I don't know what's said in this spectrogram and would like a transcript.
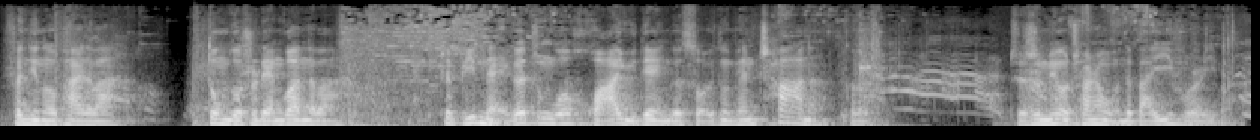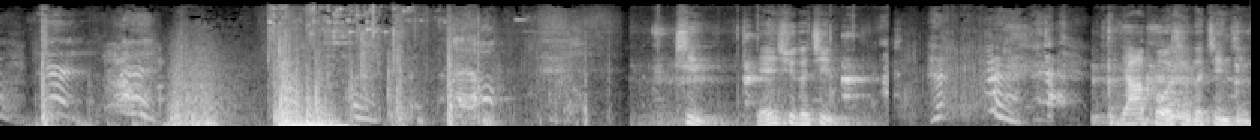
分镜头拍的吧，动作是连贯的吧？这比哪个中国华语电影的所谓动片差呢？各位，只是没有穿上我们的白衣服而已吧。进，连续的进，压迫式的进景。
